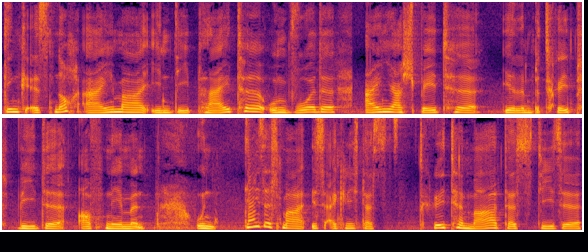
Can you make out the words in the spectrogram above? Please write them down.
ging es noch einmal in die Pleite und wurde ein Jahr später ihren Betrieb wieder aufnehmen. Und dieses Mal ist eigentlich das dritte Mal, dass diese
